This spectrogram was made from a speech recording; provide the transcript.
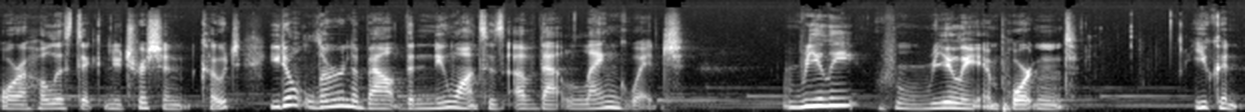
or a, holistic nutrition coach, you don't learn about the nuances of that language. Really, really important. You can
